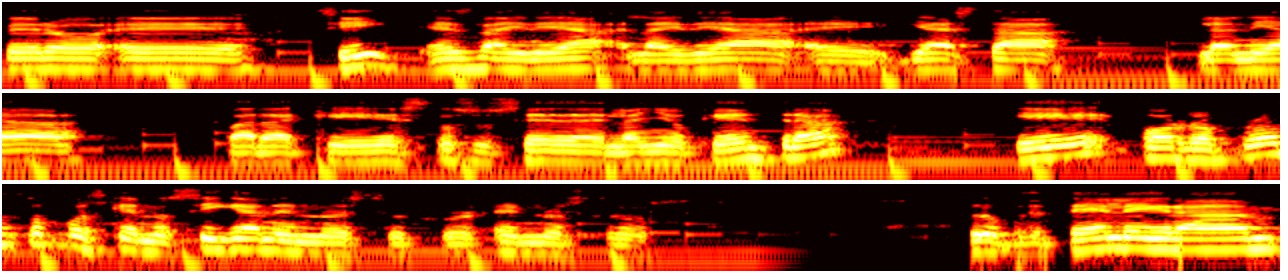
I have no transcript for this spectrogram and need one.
pero eh, sí, es la idea, la idea eh, ya está planeada para que esto suceda el año que entra y por lo pronto, pues que nos sigan en nuestros, en nuestros grupos de Telegram.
